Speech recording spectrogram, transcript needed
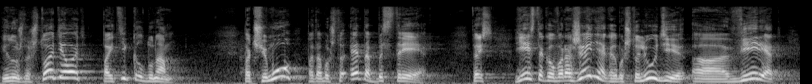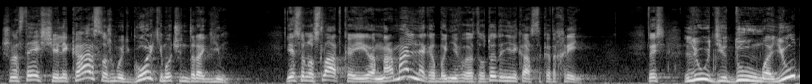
и нужно что делать? Пойти к колдунам. Почему? Потому что это быстрее. То есть есть такое выражение, как бы, что люди э, верят, что настоящее лекарство должно быть горьким, очень дорогим. Если оно сладкое и нормальное, как бы, не, вот это не лекарство, это хрень. То есть люди думают,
